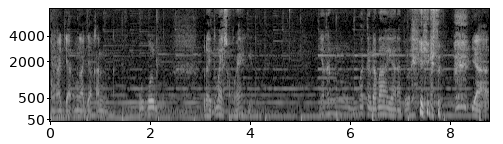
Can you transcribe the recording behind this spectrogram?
mengajar mengajarkan unggul gitu. Udah itu mah ya sok we gitu. Ya kan buat udah bayar tuh gitu. Ya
